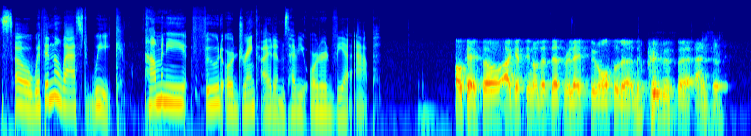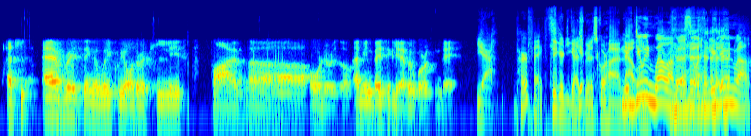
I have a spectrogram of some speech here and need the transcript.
So, within the last week, how many food or drink items have you ordered via app? Okay, so I guess you know that that relates to also the the previous uh, answer. Mm-hmm at every single week we order at least five uh, orders. Of, I mean, basically every working day. Yeah. Perfect. Figured you guys you're, were going to score high on that. you're that doing well on this one. You're doing well.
